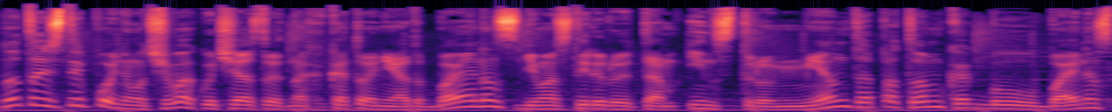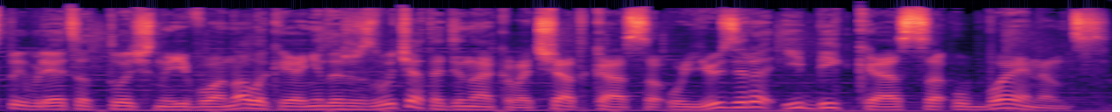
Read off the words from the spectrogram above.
Ну то есть ты понял, чувак участвует на хакатоне от Binance, демонстрирует там инструмент, а потом как бы у Binance раз появляется точно его аналог, и они даже звучат одинаково. Чат-касса у юзера и бикасса у Binance.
